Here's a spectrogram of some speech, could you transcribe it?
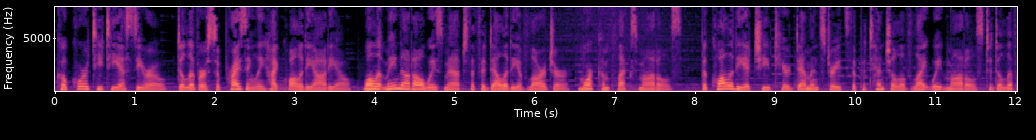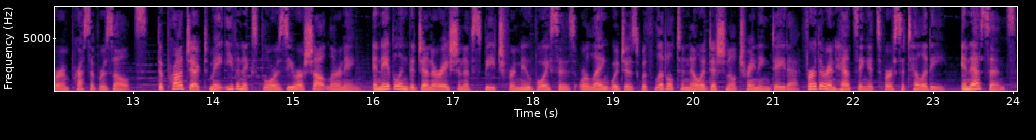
Kokoro TTS-0 delivers surprisingly high-quality audio. While it may not always match the fidelity of larger, more complex models, the quality achieved here demonstrates the potential of lightweight models to deliver impressive results. The project may even explore zero-shot learning, enabling the generation of speech for new voices or languages with little to no additional training data, further enhancing its versatility. In essence,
